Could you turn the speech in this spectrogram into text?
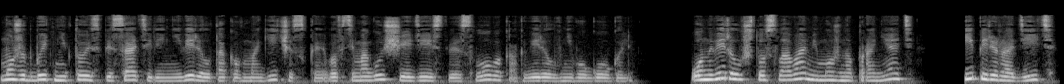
Может быть, никто из писателей не верил так в магическое, во всемогущее действие слова, как верил в него Гоголь. Он верил, что словами можно пронять и переродить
